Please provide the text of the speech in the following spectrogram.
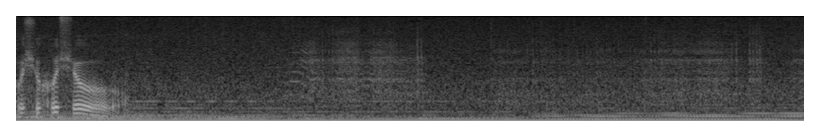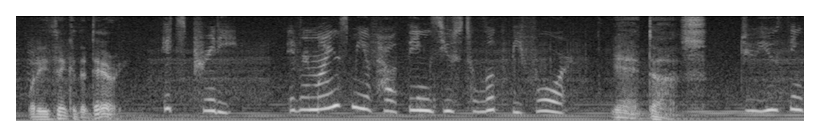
Husiu, husiu. What do you think of the dairy? It's pretty. It reminds me of how things used to look before. Yeah, it does. Do you think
